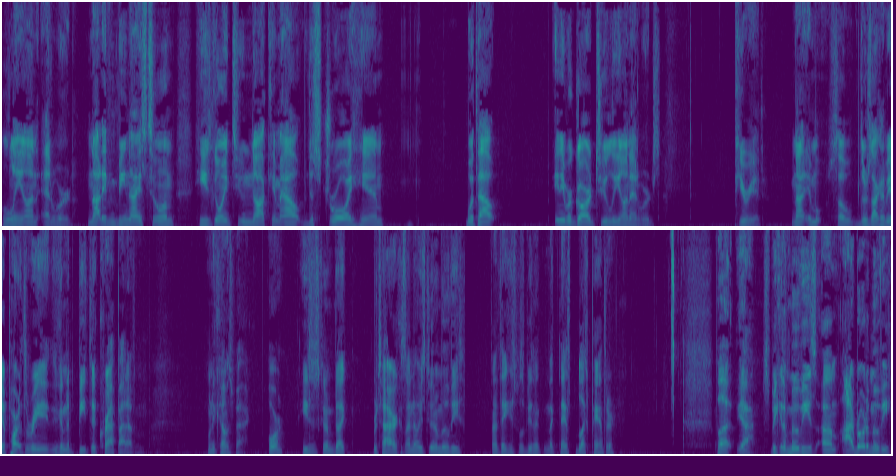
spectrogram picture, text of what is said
Leon Edward. Not even be nice to him. He's going to knock him out, destroy him, without any regard to Leon Edwards. Period. Not in, so. There's not going to be a part three. You're going to beat the crap out of him when he comes back, or he's just going to be like retire because I know he's doing a movie. I think he's supposed to be like, like next Black Panther. But yeah, speaking of movies, um, I wrote a movie.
